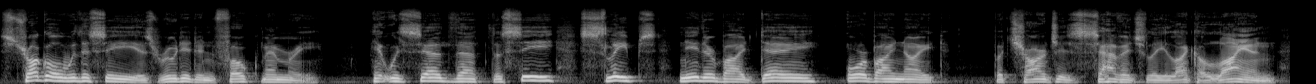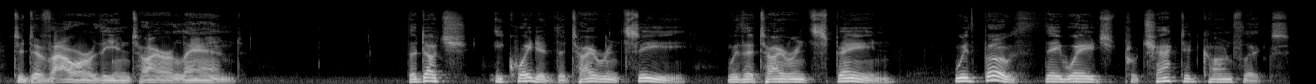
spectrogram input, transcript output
Struggle with the sea is rooted in folk memory. It was said that the sea sleeps neither by day or by night, but charges savagely like a lion to devour the entire land. The Dutch equated the tyrant sea with the tyrant Spain. With both, they waged protracted conflicts.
